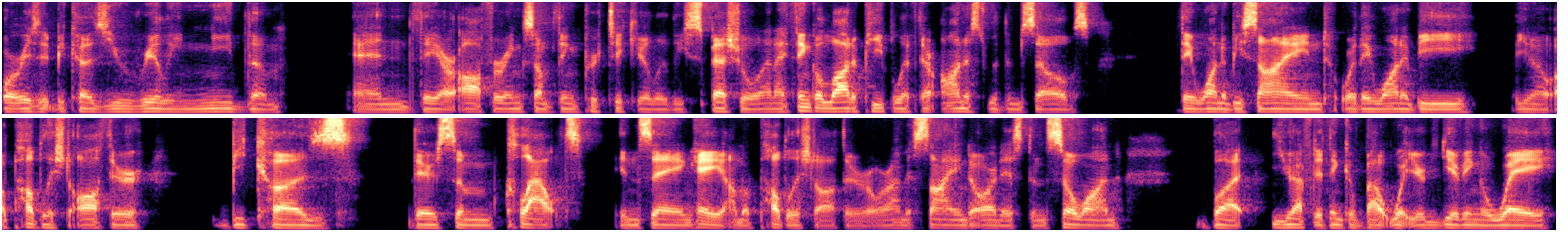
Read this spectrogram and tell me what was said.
Or is it because you really need them and they are offering something particularly special. And i think a lot of people if they're honest with themselves they want to be signed or they want to be you know a published author because there's some clout in saying hey i'm a published author or i'm a signed artist and so on. But you have to think about what you're giving away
